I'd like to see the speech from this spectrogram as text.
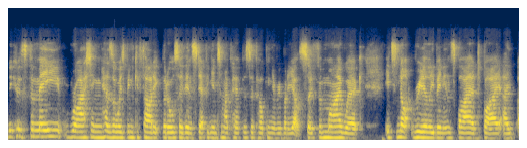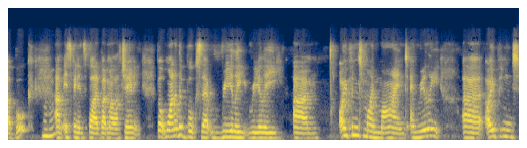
because for me, writing has always been cathartic, but also then stepping into my purpose of helping everybody else. So for my work, it's not really been inspired by a, a book. Mm-hmm. Um, it's been inspired by my life journey. But one of the books that really, really um, opened my mind and really uh, opened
